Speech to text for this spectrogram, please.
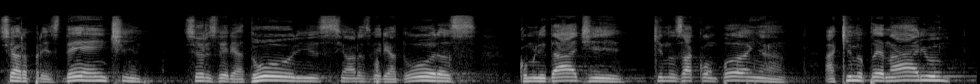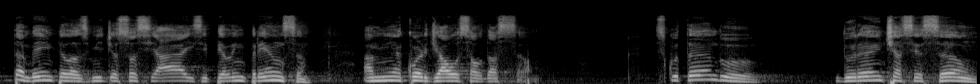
Senhora presidente, senhores vereadores, senhoras vereadoras, comunidade que nos acompanha aqui no plenário, também pelas mídias sociais e pela imprensa, a minha cordial saudação. Escutando durante a sessão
